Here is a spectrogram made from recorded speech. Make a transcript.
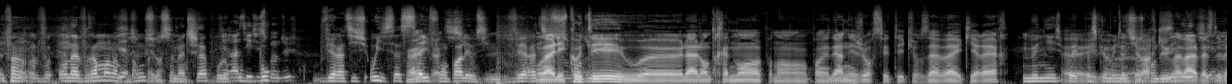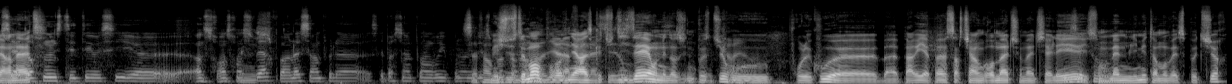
Enfin, on a vraiment l'impression que sur ce match-là, pour le coup, beaucoup- suspendu. Verratti, oui, ça, ça Ouais, il faut en parler aussi. Verratti On a les côtés où euh, là, l'entraînement pendant, pendant les derniers jours, c'était Kurzawa et Kerrer. Meunier, ouais, parce que Meunier suspendu. Kurzawa à la place de Bernat. C'était aussi un, tra- un transfert. Là, c'est un peu la, c'est parti un peu en vrille pendant Mais justement, pour à revenir à ce que tu saison, disais, on est dans une posture carré, où, pour le coup, euh, bah, Paris n'a pas sorti un gros match au match aller. Ils sont même limite en mauvaise posture.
